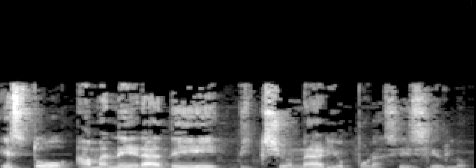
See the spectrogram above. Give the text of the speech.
Esto a manera de diccionario, por así decirlo,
